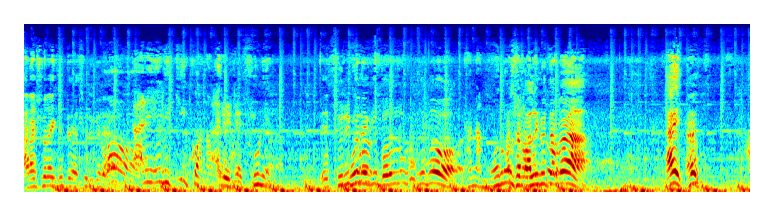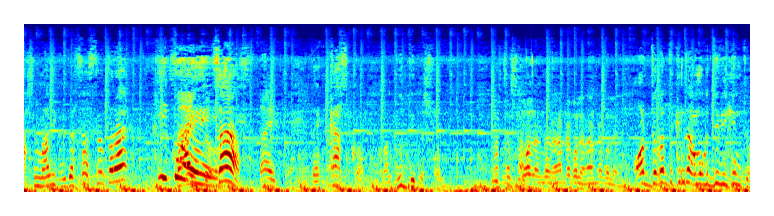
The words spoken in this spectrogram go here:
আড়াইশো রেখে দেয় চুরি করে? আরে এটি কি কর না শুনে এই চুরি করে কি বড় লোক দেবো না না মরল আচ্ছা মালিক হইতে পারবা এই হ্যাঁ? আসলে মালিক বুঝার চেষ্টা করে কি করে তাই। চাস? তো। কাজ কর আমার বুদ্ধি দে শোন। বলেন বলেন আপনি বলেন আপনি বলেন। অর্ধেক অর্ধেক কিন্তু আমাকে দিবি কিন্তু।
